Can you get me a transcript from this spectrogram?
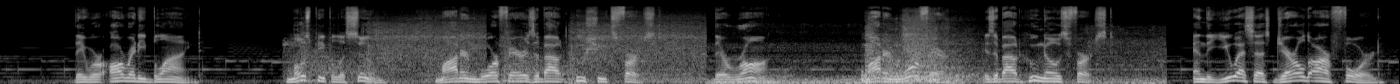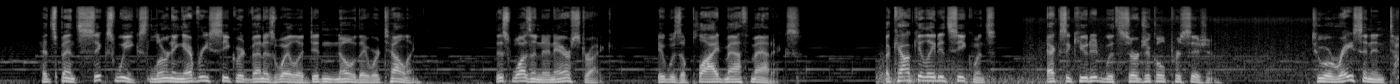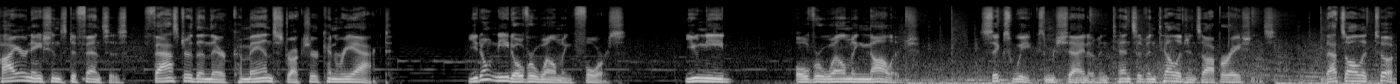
They were already blind. Most people assume modern warfare is about who shoots first. They're wrong. Modern warfare is about who knows first. And the USS Gerald R. Ford had spent six weeks learning every secret Venezuela didn't know they were telling. This wasn't an airstrike, it was applied mathematics. A calculated sequence, executed with surgical precision. To erase an entire nation's defenses faster than their command structure can react. You don't need overwhelming force. You need overwhelming knowledge. Six weeks machine of intensive intelligence operations. That's all it took.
